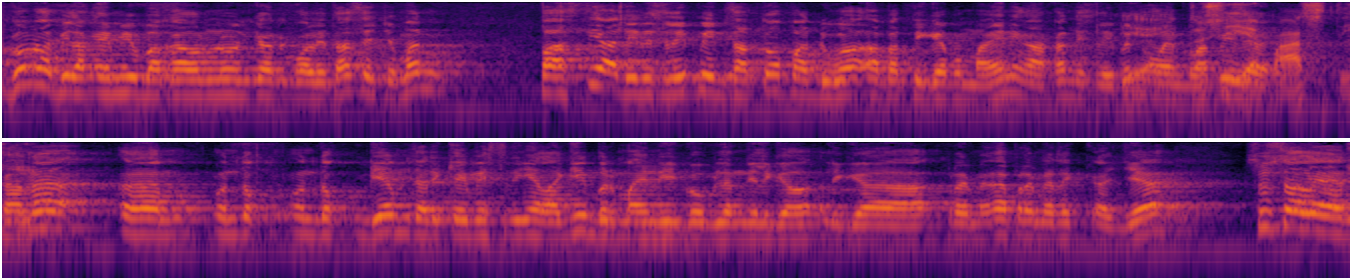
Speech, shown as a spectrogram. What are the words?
gue nggak bilang MU bakal menurunkan kualitasnya cuman pasti ada yang diselipin satu apa dua apa tiga pemain yang akan diselipin Iya, pemain itu pelapis ya. ya pasti. Karena em, untuk untuk dia mencari chemistry-nya lagi bermain di gue bilang di liga liga Premier, eh, Premier League aja susah Len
